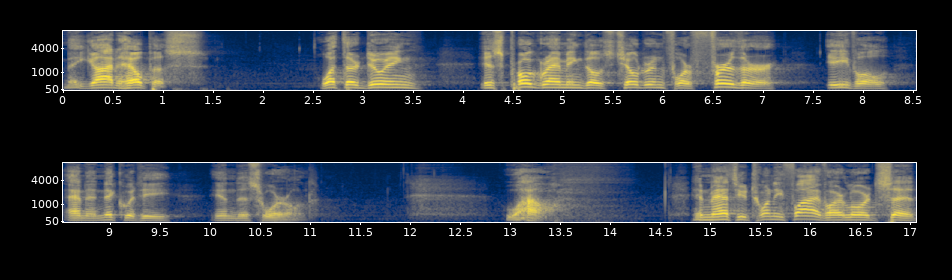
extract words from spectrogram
May God help us. What they're doing is programming those children for further evil and iniquity in this world. Wow. In Matthew 25, our Lord said,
